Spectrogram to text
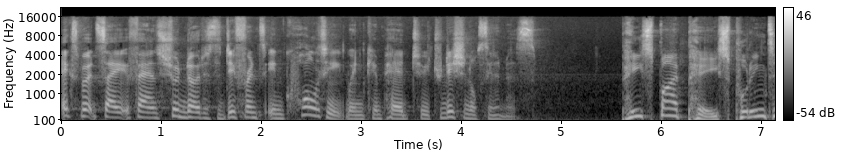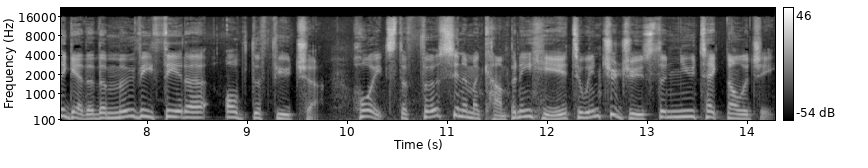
Experts say fans should notice the difference in quality when compared to traditional cinemas. Piece by piece, putting together the movie theatre of the future. Hoyts the first cinema company here to introduce the new technology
